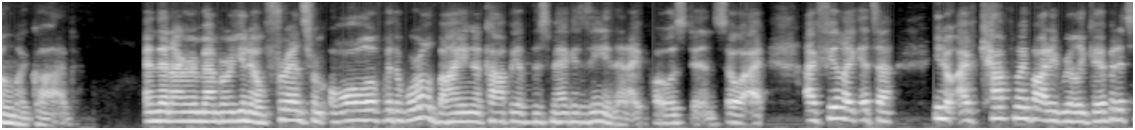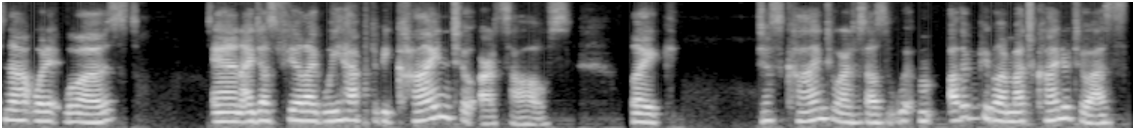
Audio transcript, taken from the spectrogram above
"Oh my God." And then I remember, you know, friends from all over the world buying a copy of this magazine that I posed in. So I, I feel like it's a you know, I've kept my body really good, but it's not what it was. And I just feel like we have to be kind to ourselves. Like, just kind to ourselves. Other people are much kinder to us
